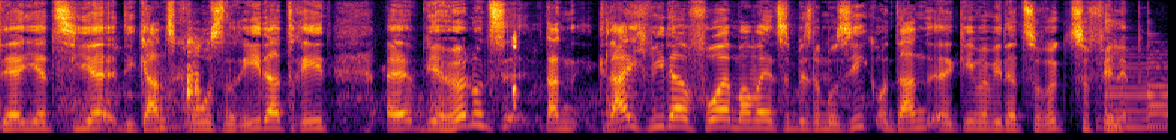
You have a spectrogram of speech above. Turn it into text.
der jetzt hier die ganz großen Räder dreht. Äh, wir hören uns dann gleich wieder. Vorher machen wir jetzt ein bisschen Musik und dann äh, gehen wir wieder zurück zu Philipp.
